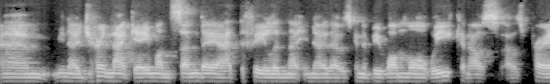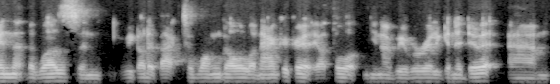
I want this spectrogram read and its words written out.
Um, you know, during that game on Sunday, I had the feeling that you know there was going to be one more week, and I was I was praying that there was, and we got it back to one goal on aggregate. I thought you know we were really going to do it. Um,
